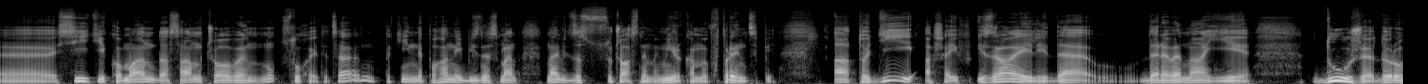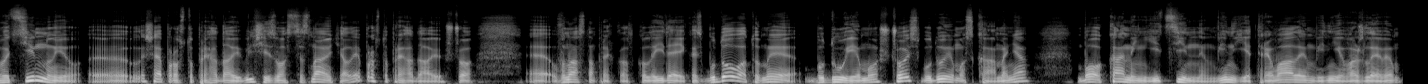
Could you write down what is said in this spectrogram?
Е, Сіті, команда, сам човен. Ну, слухайте, це такий непоганий бізнесмен навіть за сучасними мірками, в принципі. А тоді, а ще й в Ізраїлі, де деревина є дуже дорогоцінною, е, лише просто пригадаю, більшість з вас це знають, але я просто пригадаю, що е, в нас, наприклад, коли йде якась будова, то ми будуємо щось, будуємо з каменя, бо камінь є цінним, він є тривалим, він є важливим.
